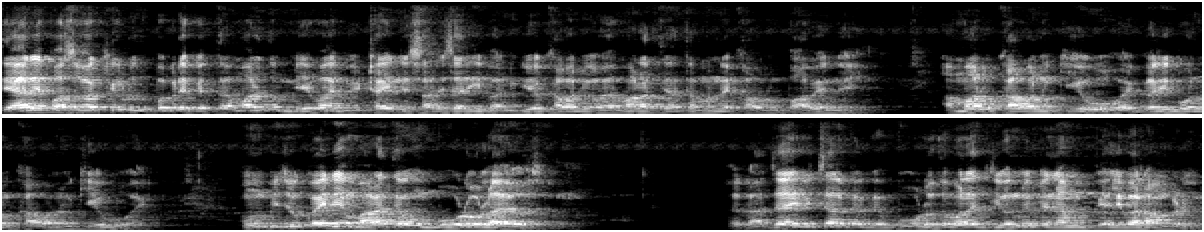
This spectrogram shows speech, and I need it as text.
ત્યારે પાછો આ ખેડૂત બગડે કે તમારે તો મેવા મીઠાઈને સારી સારી વાનગીઓ ખાવાની હોય, અમારા ત્યાં તમને ખાવાનું ભાવે નહીં. અમારું ખાવાનું કેવું હોય, ગરીબોનું ખાવાનું કેવું હોય? હું બીજું કહીને મારા ત્યાં હું બોડો લાવ્યો છું. રાજાએ વિચાર કર્યો કે બોડો તો મારા જીવનમાં મેં નામ પહેલી વાર સાંભળ્યું.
